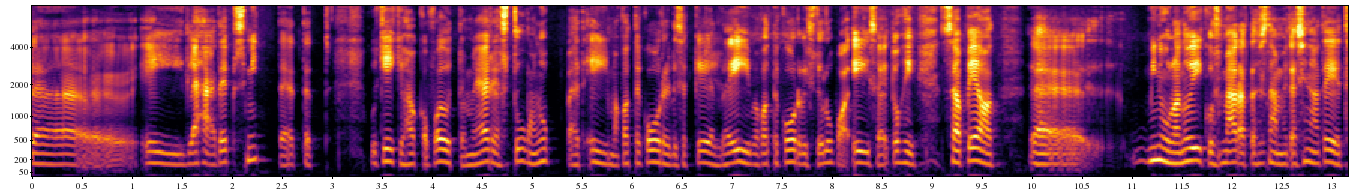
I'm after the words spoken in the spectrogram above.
äh, ei lähe teps mitte, et, et kui keegi hakkab vajutama järjest tuumanuppe, et ei, ma kategooriliselt keeldan, ei, ma kategooriliselt ei luba, ei, sa ei tohi, sa pead äh,, minul on õigus määrata seda, mida sina teed,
